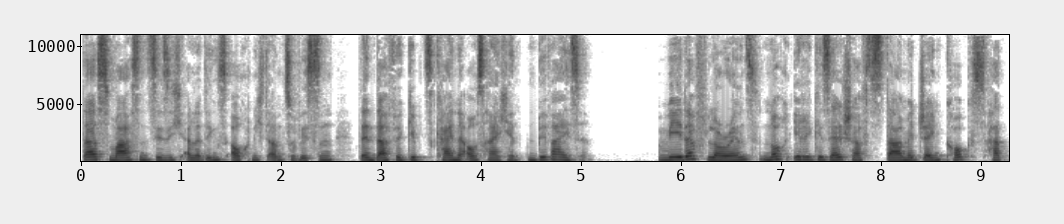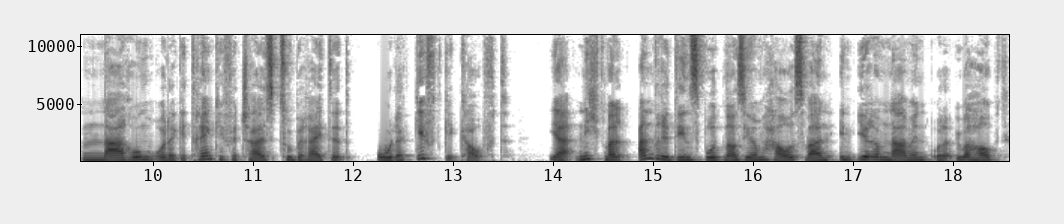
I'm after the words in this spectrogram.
das maßen sie sich allerdings auch nicht anzuwissen, denn dafür gibt's keine ausreichenden Beweise. Weder Florence noch ihre Gesellschaftsdame Jane Cox hatten Nahrung oder Getränke für Charles zubereitet oder Gift gekauft. Ja, nicht mal andere Dienstboten aus ihrem Haus waren in ihrem Namen oder überhaupt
